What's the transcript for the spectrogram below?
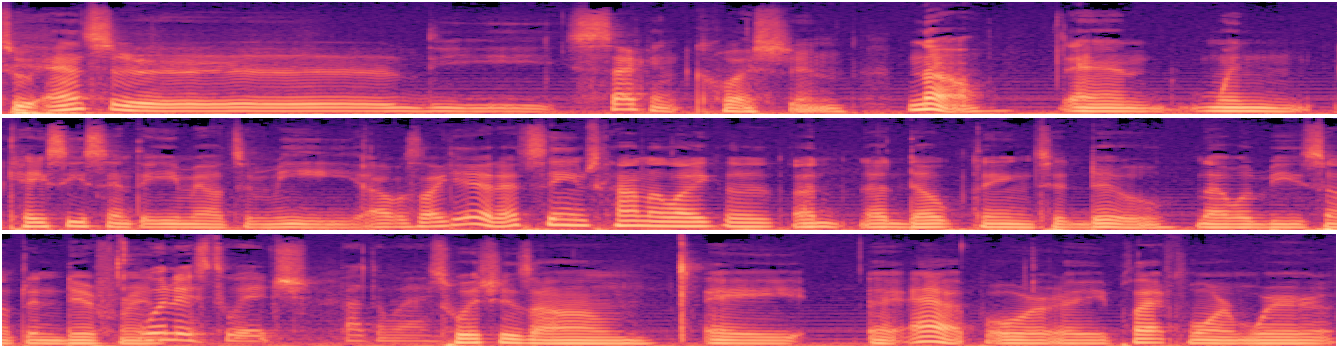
To answer the second question, no. And when Casey sent the email to me, I was like, "Yeah, that seems kind of like a, a a dope thing to do. That would be something different." What is Twitch, by the way? Twitch is um a a app or a platform where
